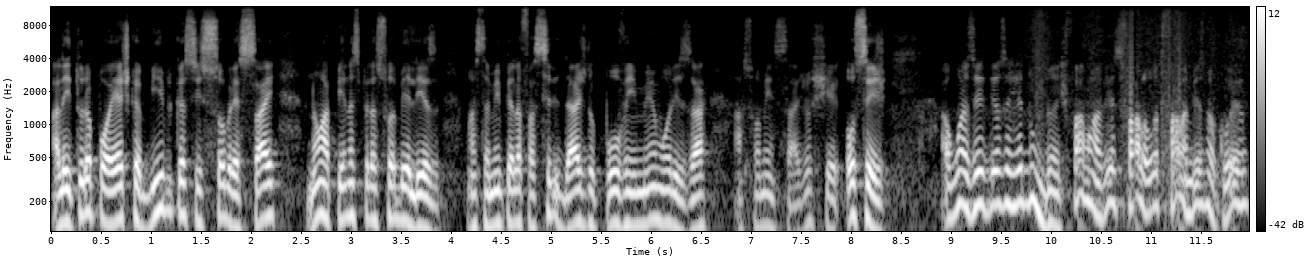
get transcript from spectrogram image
A leitura poética bíblica se sobressai não apenas pela sua beleza, mas também pela facilidade do povo em memorizar a sua mensagem. Ou seja, algumas vezes Deus é redundante. Fala uma vez, fala outra, fala a mesma coisa,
